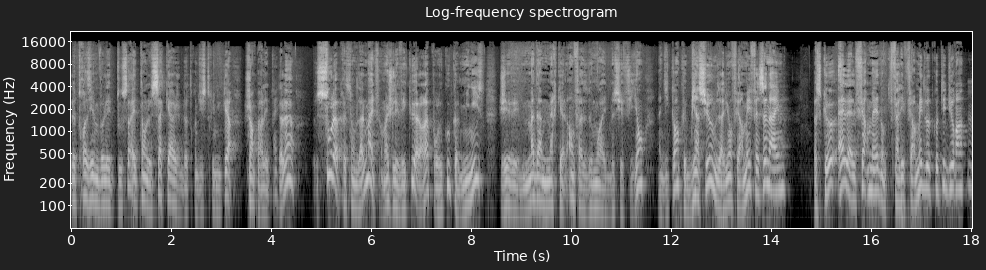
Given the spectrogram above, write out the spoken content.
Le troisième volet de tout ça étant le saccage de notre industrie nucléaire, j'en parlais tout à l'heure, sous la pression de l'Allemagne. moi, je l'ai vécu. Alors là, pour le coup, comme ministre, j'ai Madame Merkel en face de moi et Monsieur Fillon indiquant que, bien sûr, nous allions fermer Fessenheim. Parce que elle, elle fermait, donc il fallait fermer de l'autre côté du Rhin. Mm.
